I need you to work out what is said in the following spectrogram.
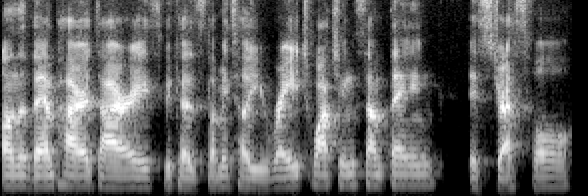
on the Vampire Diaries because let me tell you, rage watching something is stressful.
